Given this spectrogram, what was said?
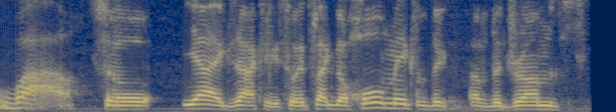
wow. So yeah, exactly. So it's like the whole mix of the of the drums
